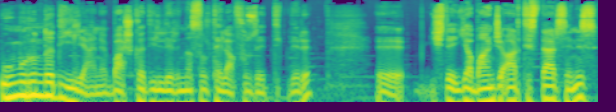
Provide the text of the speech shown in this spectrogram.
umurunda değil yani başka dilleri nasıl telaffuz ettikleri. E, işte yabancı artist derseniz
